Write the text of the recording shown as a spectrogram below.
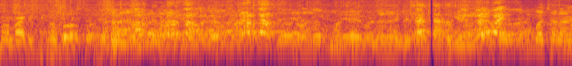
ಕಾರ್ಯಕ್ರಮ ಮಾಡಿ. ತುಂಬ ಚೆನ್ನಾಗಿ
